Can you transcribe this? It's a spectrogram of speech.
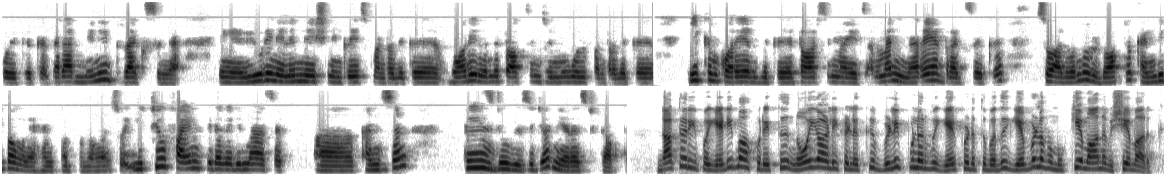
போயிட்டு இருக்கு தெர் ஆர் மெனி ட்ரக்ஸுங்க நீங்க யூரின் எலிமினேஷன் இன்க்ரீஸ் பண்றதுக்கு பாடியில இருந்து டாக்ஸின்ஸ் ரிமூவல் பண்றதுக்கு வீக்கம் குறையறதுக்கு டார்சிமைட்ஸ் அந்த மாதிரி நிறைய ட்ரக்ஸ் இருக்கு. ஸோ அது வந்து ஒரு டாக்டர் கண்டிப்பா உங்களை ஹெல்ப் அவுட் பண்ணுவாங்க. ஸோ இஃப் யூ ஃபைன் பிடவெடிமா concern please to visit your nearest doctor doctor இப்போ எடிமா குறித்து நோயாளிகளுக்கு விழிப்புணர்வு ஏற்படுத்துவது எவ்வளவு முக்கியமான விஷயமா இருக்கு?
